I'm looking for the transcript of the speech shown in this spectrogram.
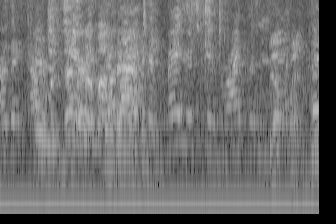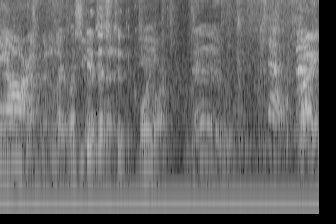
Are they? Are Cameron, you that's not my They're hat. getting ripened in Bill? Clinton They are. have let's give this to the queen. No. No. Right.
